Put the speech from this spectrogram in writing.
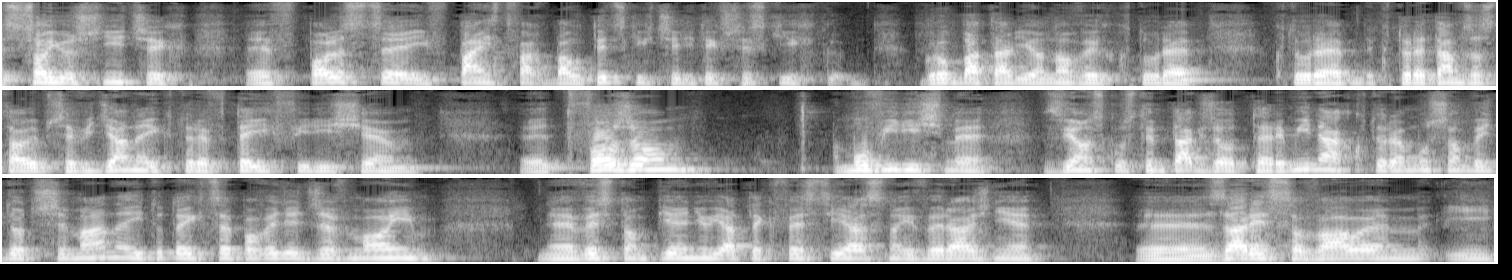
sojuszniczych e, w Polsce i w państwach bałtyckich, czyli tych wszystkich grup batalionowych, które, które, które tam zostały przewidziane i które w tej chwili się e, tworzą. Mówiliśmy w związku z tym także o terminach, które muszą być dotrzymane i tutaj chcę powiedzieć, że w moim e, wystąpieniu ja te kwestie jasno i wyraźnie zarysowałem i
